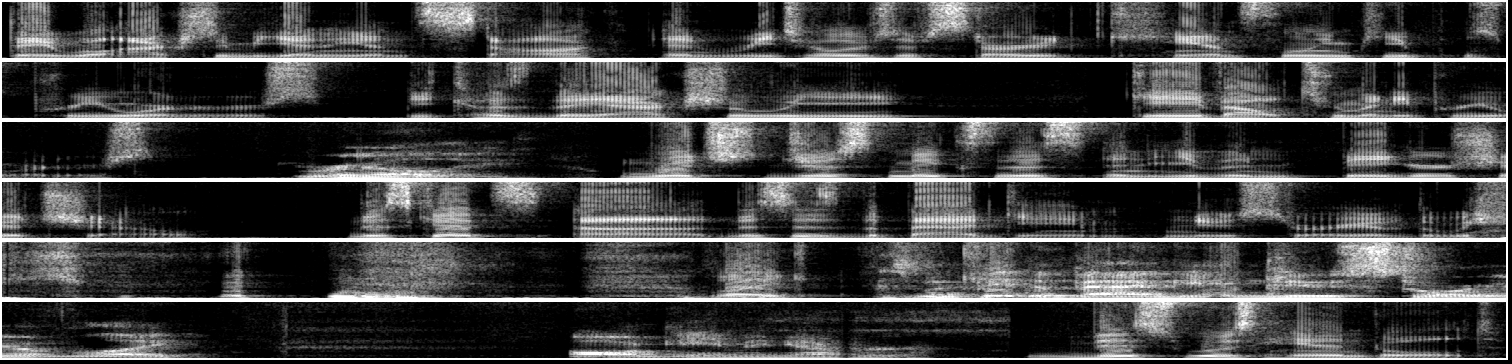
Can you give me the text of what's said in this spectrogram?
they will actually be getting in stock, and retailers have started canceling people's pre-orders because they actually gave out too many pre-orders. Really? Which just makes this an even bigger shit show. This gets uh, this is the bad game news story of the week. like this might be the bad game news story of like all gaming ever. This was handled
